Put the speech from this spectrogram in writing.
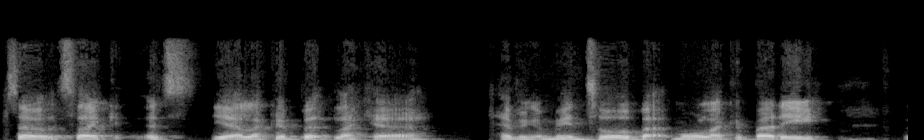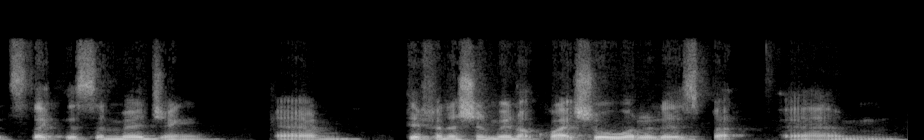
so it's like, it's, yeah, like a bit like a, having a mentor, but more like a buddy. It's like this emerging um, definition. We're not quite sure what it is, but um,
